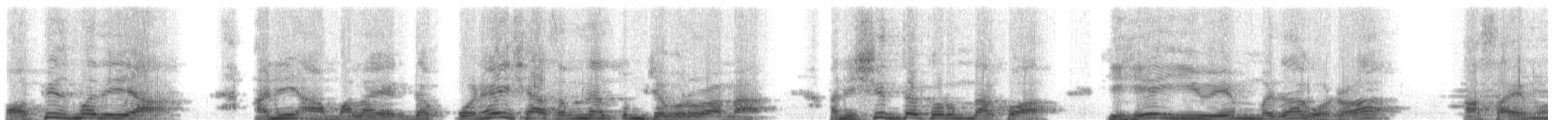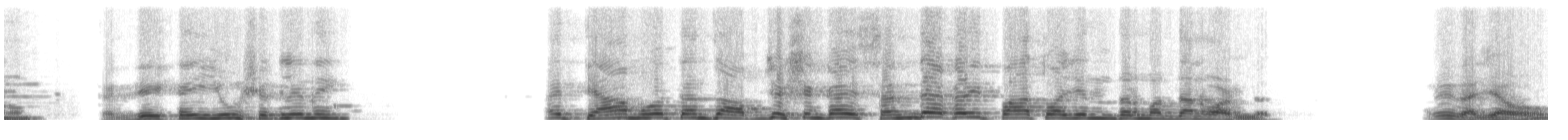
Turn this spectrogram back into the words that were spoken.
ऑफिसमध्ये या. आणि आम्हाला एकदा कोण्याही शासनाला तुमच्या बरोबर आणा. आणि सिद्ध करून दाखवा की हे ईव्हीएम मधला घोटाळा असा आहे म्हणून. तर ते काही येऊ शकले नाही. आणि त्यामुळं त्यांचं ऑब्जेक्शन काय? संध्याकाळी पाच वाजेनंतर मतदान वाढलं. अरे राजा हो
